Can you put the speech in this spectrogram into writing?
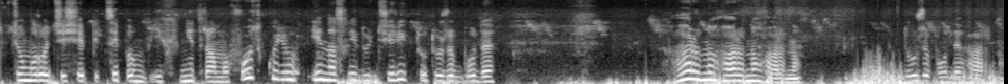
В цьому році ще підсипемо їх нітрамофоскою і на слідуючий рік тут уже буде гарно, гарно, гарно. Дуже буде гарно.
